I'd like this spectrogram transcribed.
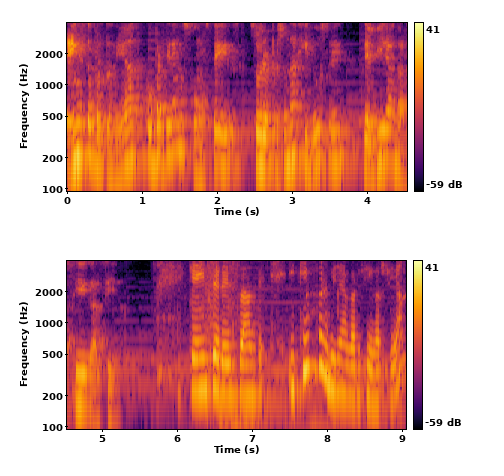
En esta oportunidad compartiremos con ustedes sobre el personaje ilustre de Elvira García García. Qué interesante. ¿Y quién fue Elvira García García?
